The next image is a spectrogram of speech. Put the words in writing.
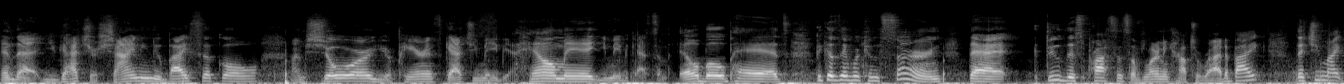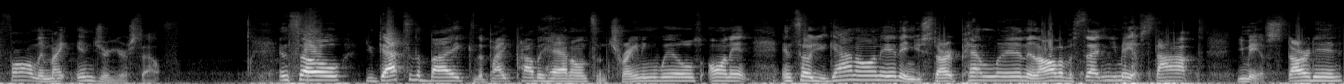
and that you got your shiny new bicycle. I'm sure your parents got you maybe a helmet, you maybe got some elbow pads because they were concerned that through this process of learning how to ride a bike that you might fall and might injure yourself. And so you got to the bike, the bike probably had on some training wheels on it. And so you got on it and you start pedaling, and all of a sudden you may have stopped, you may have started,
